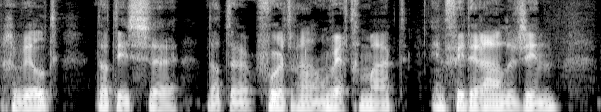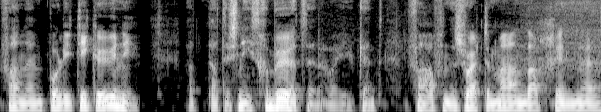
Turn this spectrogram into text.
gewild, dat is eh, dat er voortgang werd gemaakt in federale zin van een politieke unie. Dat, dat is niet gebeurd. Je kent het verhaal van de Zwarte Maandag in,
